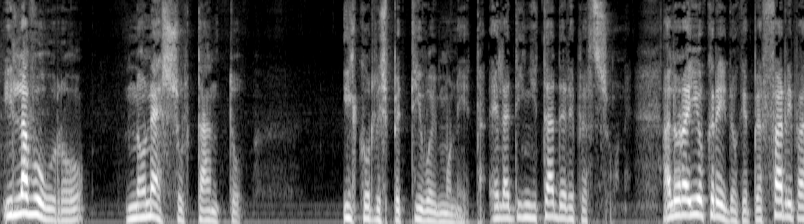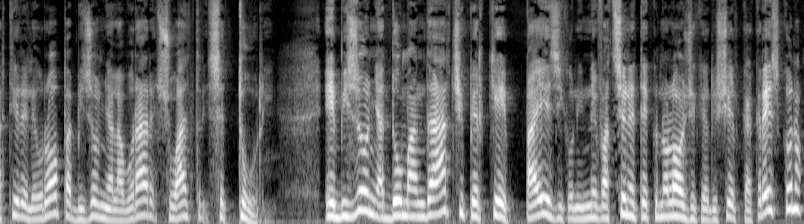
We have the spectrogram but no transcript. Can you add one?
Il lavoro non è soltanto il corrispettivo in moneta, è la dignità delle persone. Allora io credo che per far ripartire l'Europa bisogna lavorare su altri settori e bisogna domandarci perché paesi con innovazione tecnologica e ricerca crescono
